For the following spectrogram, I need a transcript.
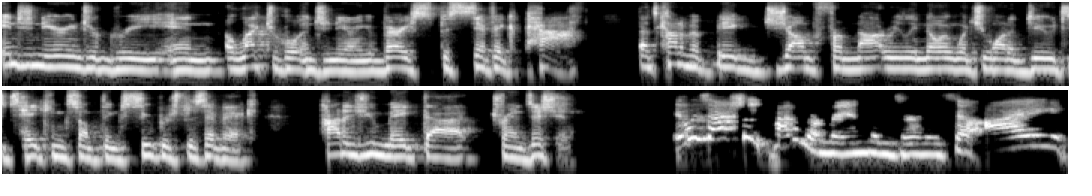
engineering degree in electrical engineering, a very specific path. That's kind of a mm-hmm. big jump from not really knowing what you want to do to taking something super specific. How did you make that transition? It was actually kind of a random journey. So I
